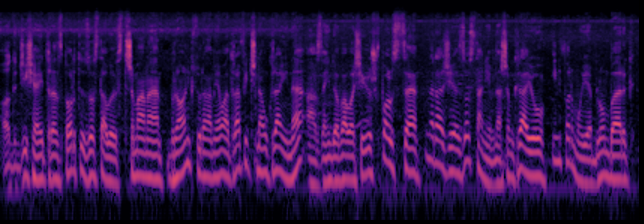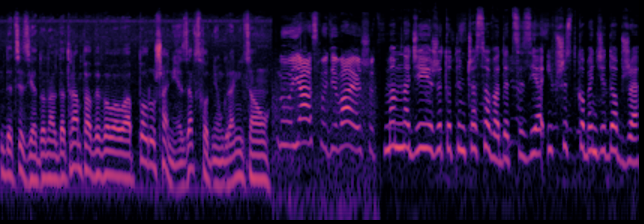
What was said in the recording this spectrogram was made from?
Od dzisiaj transporty zostały wstrzymane. Broń, która miała trafić na Ukrainę, a znajdowała się już w Polsce, na razie zostanie w naszym kraju, informuje Bloomberg. Decyzja Donalda Trumpa wywołała poruszenie za wschodnią granicą. No, Mam nadzieję, że to tymczasowa decyzja i wszystko będzie dobrze.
